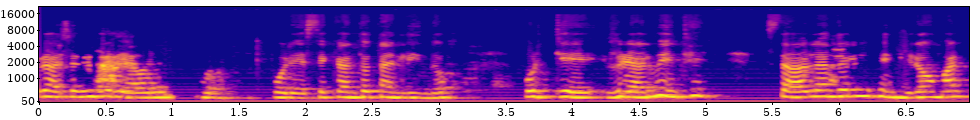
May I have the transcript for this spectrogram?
Gracias, querida por, por este canto tan lindo, porque realmente estaba hablando el ingeniero Omar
